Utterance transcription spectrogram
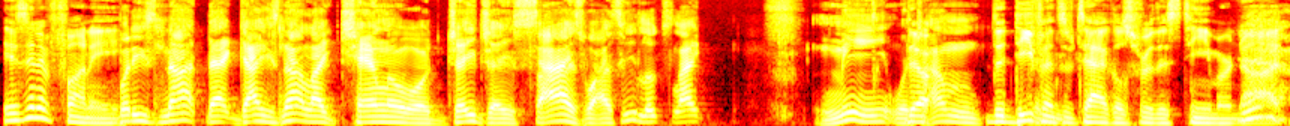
Isn't it funny? but he's not that guy. He's not like Chandler or JJ size wise. He looks like me, which the, I'm. the defensive tackles for this team are not Yeah.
